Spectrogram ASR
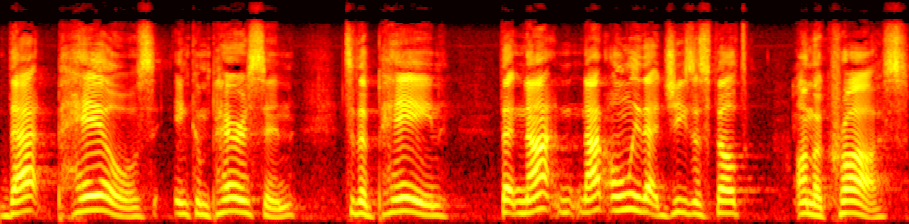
that pales in comparison to the pain that not, not only that Jesus felt on the cross,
